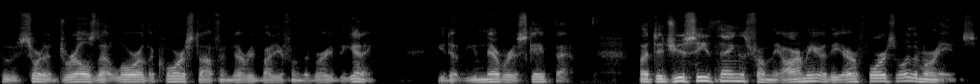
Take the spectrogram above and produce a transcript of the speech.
who sort of drills that lore of the corps stuff into everybody from the very beginning. You don't you never escape that but did you see things from the army or the air force or the marines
